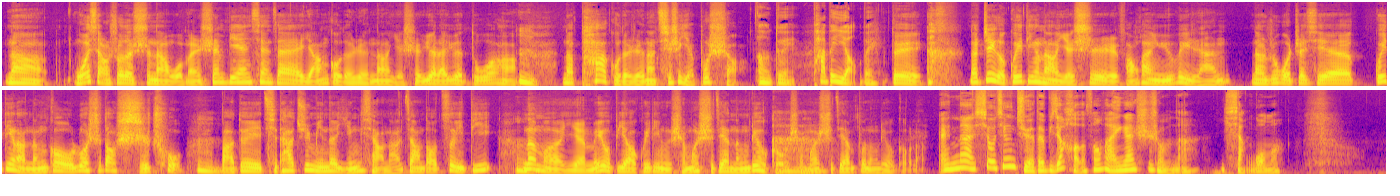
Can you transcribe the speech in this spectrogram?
那我想说的是呢，我们身边现在养狗的人呢也是越来越多哈。嗯。那怕狗的人呢其实也不少。哦，对，怕被咬呗。对。那这个规定呢也是防患于未然。那如果这些规定呢能够落实到实处，嗯，把对其他居民的影响呢降到最低，那么也没有必要规定什么时间能遛狗，什么时间不能遛狗了。哎，那秀清觉得比较好的方法应该是什么呢？你想过吗？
